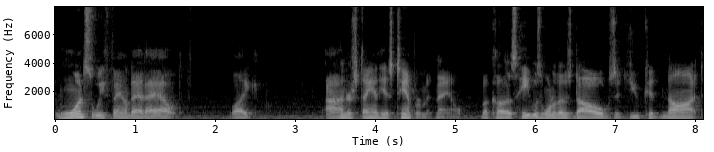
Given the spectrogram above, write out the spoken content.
once we found that out, like I understand his temperament now because he was one of those dogs that you could not,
